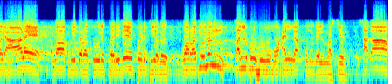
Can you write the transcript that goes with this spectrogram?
ഒരാളെ അള്ളാഹുവിന്റെ റസൂൽ പരിചയപ്പെടുത്തിയത്. മസ്ജിദ്. സദാ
